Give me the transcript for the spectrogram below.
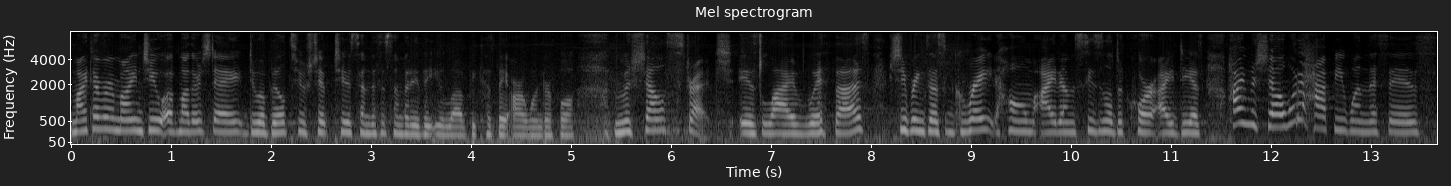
Might I remind you of Mother's Day? Do a bill to, ship to, send this to somebody that you love because they are wonderful. Michelle Stretch is live with us. She brings us great home items, seasonal decor ideas. Hi, Michelle. What a happy one this is.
